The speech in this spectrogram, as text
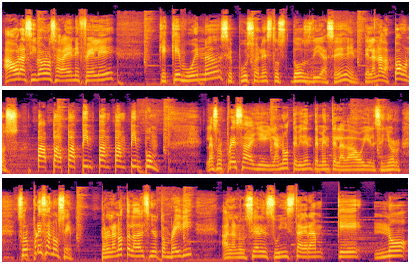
Ahora sí, vámonos a la NFL. Que qué buena se puso en estos dos días, ¿eh? De la nada, vámonos. Pa, pa, pa, pim, pam, pam, pim, pum. La sorpresa y la nota, evidentemente, la da hoy el señor. Sorpresa, no sé. Pero la nota la da el señor Tom Brady al anunciar en su Instagram que no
